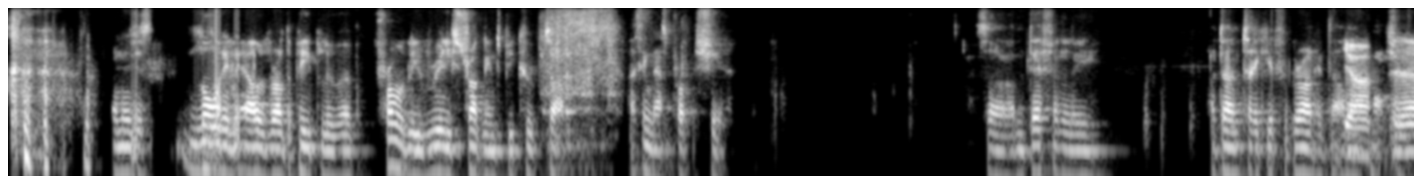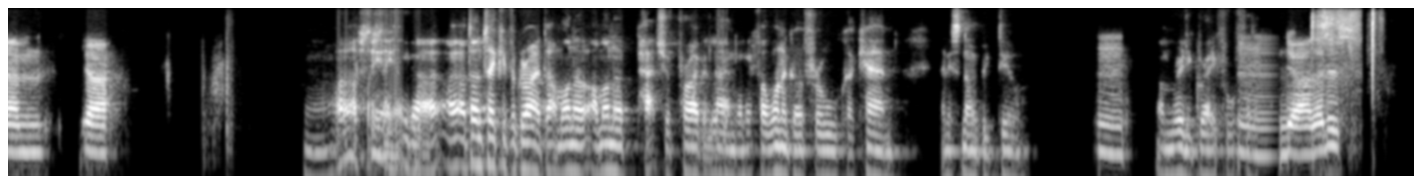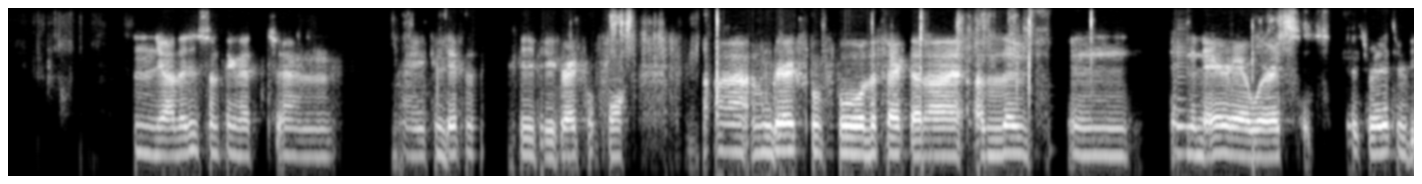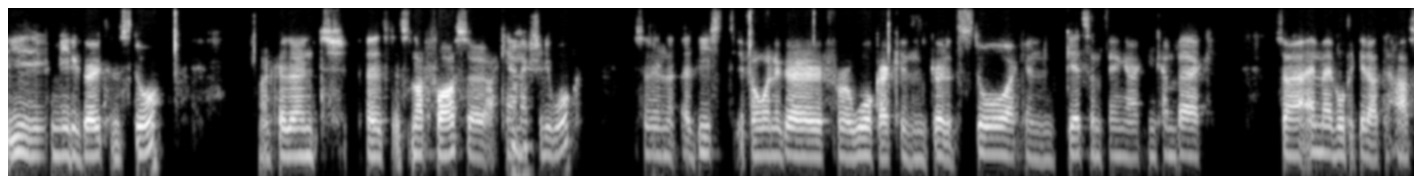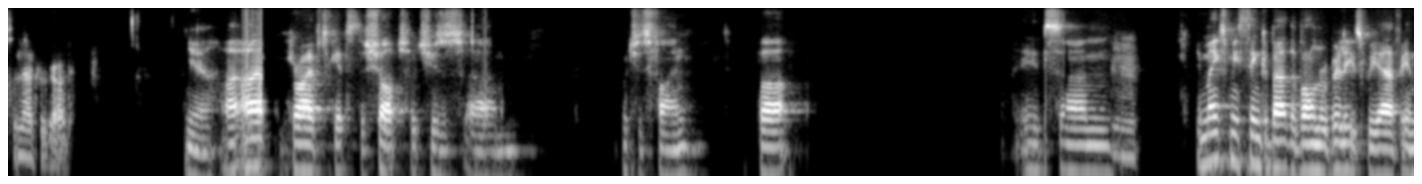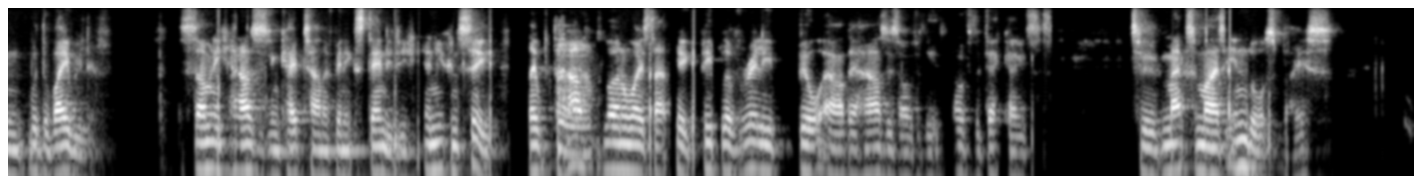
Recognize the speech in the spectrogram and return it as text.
and they're just lording it over other people who are probably really struggling to be cooped up. I think that's proper shit. So I'm definitely, I don't take it for granted that I'm yeah. Um. Yeah. I- I've seen that. I, I don't take it for granted that I'm on a I'm on a patch of private land, and if I want to go for a walk, I can, and it's no big deal. Mm, I'm really grateful for. it. mm, yeah. That is. Mm, yeah, that is something that um, uh, you can definitely be grateful for. Uh, I'm grateful for the fact that I, I live in in an area where it's, it's it's relatively easy for me to go to the store. Like I don't, it's, it's not far, so I can Mhm. actually walk. So then at least if I want to go for a walk, I can go to the store, I can get something, I can come back. So I am able to get out the house in that regard. Yeah, I, I drive to get to the shops, which is um, which is fine, but it's um, Mm. it makes me think about the vulnerabilities we have in with the way we live. So many houses in Cape Town have been extended, and you can see they, the Yeah. houses weren't always that big. People have really built out their houses over the over the decades to maximize indoor space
